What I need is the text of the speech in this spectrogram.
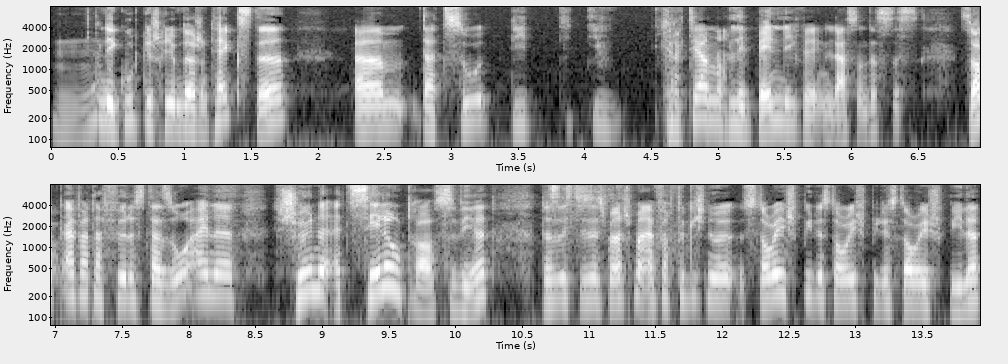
Mhm. Nee, gut geschrieben deutschen Texte. Ähm, dazu, die, die, die die Charaktere noch lebendig wirken lassen. Und das, das sorgt einfach dafür, dass da so eine schöne Erzählung draus wird, dass ich, dass ich manchmal einfach wirklich nur Story spiele, Story spiele, Story spiele.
